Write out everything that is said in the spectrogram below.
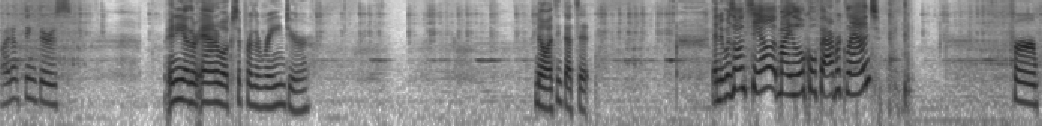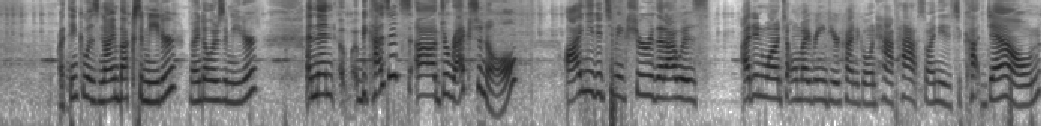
I don't think there's any other animal except for the reindeer. No, I think that's it. And it was on sale at my local Fabricland for, I think it was nine bucks a meter, nine dollars a meter. And then uh, because it's uh, directional, I needed to make sure that I was, I didn't want to all my reindeer kind of going half half, so I needed to cut down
